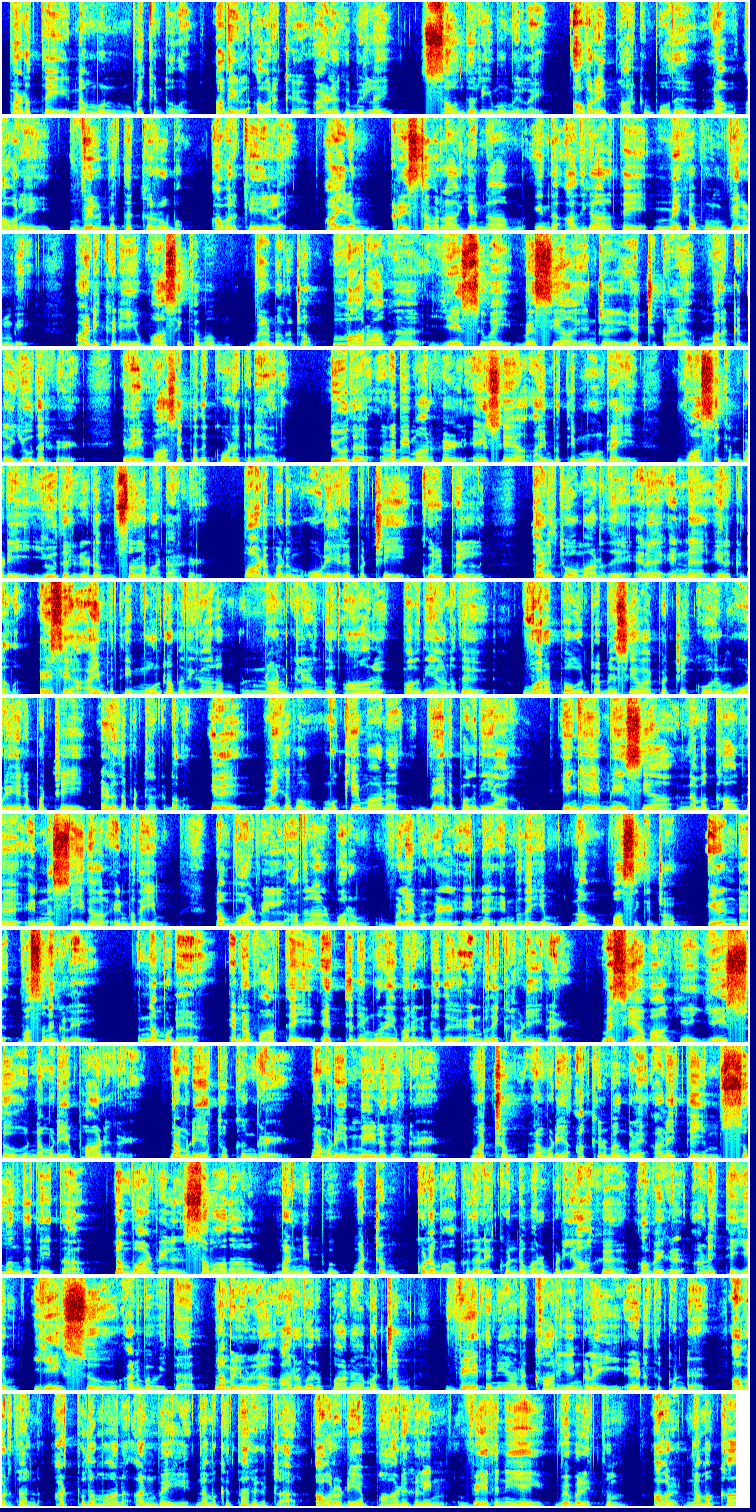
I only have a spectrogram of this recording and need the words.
پڑتے نمک سوندر پارک وقت روپے ویک مرکز یو واسی پھر کچھ ربیم واسیم بڑی یوزار پاڑپڑ پچیس تنسیا مدارٹ مان و پاسیا نمکی نمال ویو نام واسک وسنگل نمبر وارت ماڑ نم نئے میریدل نکرم سمندر نماان منٹ کن وڑی اُنت نمل اروپان ودن کار نمکن ویدن وپریت نمک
